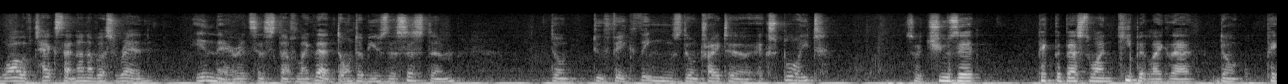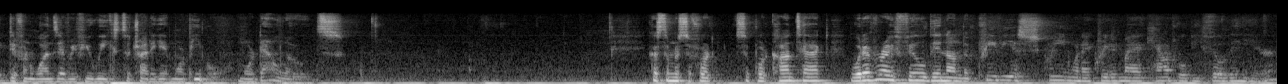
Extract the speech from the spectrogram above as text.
wall of text that none of us read, in there it says stuff like that. Don't abuse the system. Don't do fake things. Don't try to exploit. So choose it, pick the best one, keep it like that. Don't pick different ones every few weeks to try to get more people, more downloads. Customer support, support contact. Whatever I filled in on the previous screen when I created my account will be filled in here.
